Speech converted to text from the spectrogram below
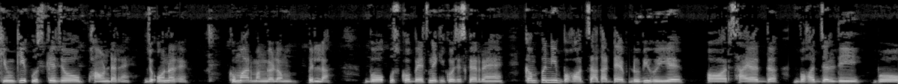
क्योंकि उसके जो फाउंडर हैं, जो ओनर है, कुमार मंगलम बिरला, वो उसको बेचने की कोशिश कर रहे हैं। कंपनी बहुत ज़्यादा डेप डूबी हुई है और शायद बहुत जल्दी वो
